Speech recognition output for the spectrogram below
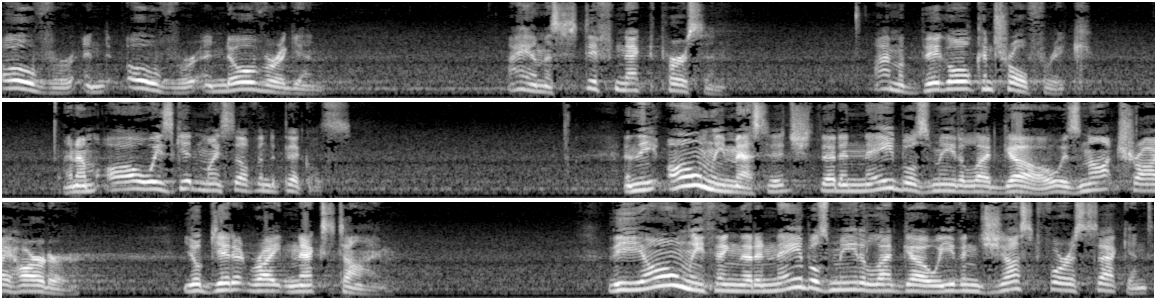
over and over and over again. I am a stiff necked person. I'm a big old control freak. And I'm always getting myself into pickles. And the only message that enables me to let go is not try harder. You'll get it right next time. The only thing that enables me to let go, even just for a second,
